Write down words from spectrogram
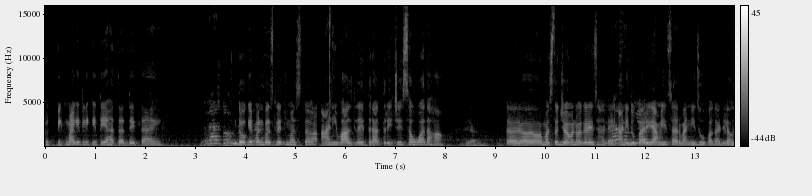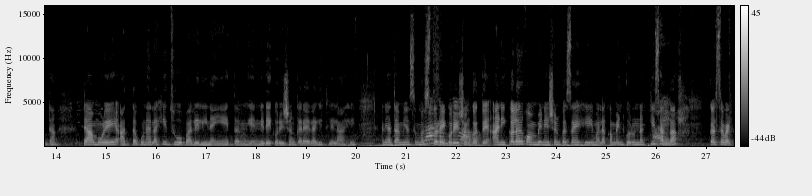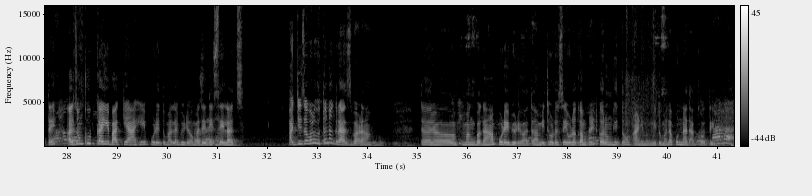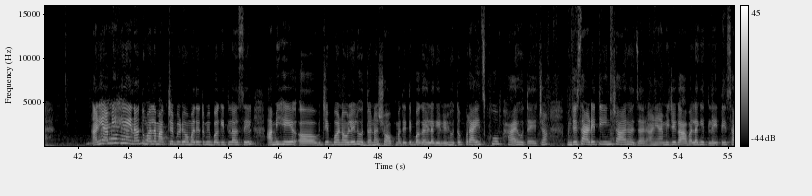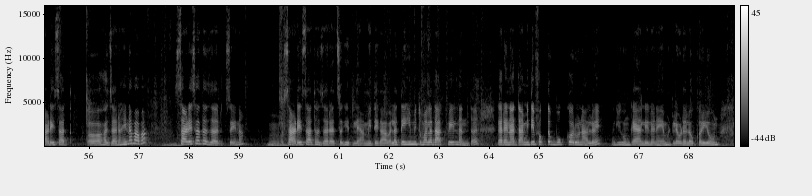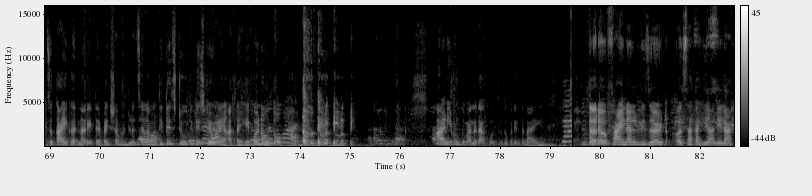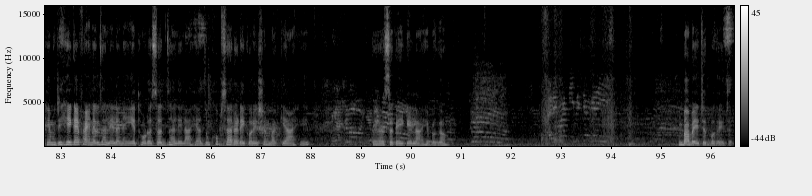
टूथपिक मागितली की ते हातात देत आहे दोघे पण बसलेत मस्त आणि वाजलेत रात्रीचे सव्वा दहा. तर मस्त जेवण वगैरे झालंय. आणि दुपारी आम्ही सर्वांनी झोपा काढल्या होत्या. त्यामुळे आत्ता कुणालाही झोप आलेली नाही आहे तर मग यांनी डेकोरेशन करायला घेतलेलं आहे. आणि आता आम्ही असं मस्त डेकोरेशन करतोय. आणि कलर कॉम्बिनेशन कसं आहे हे मला कमेंट करून नक्की सांगा. कसं वाटतंय? अजून खूप काही बाकी आहे. पुढे तुम्हाला व्हिडिओमध्ये दिसेलच. आजीजवळ होतं ना ग्रासबाळा? तर मग बघा पुढे व्हिडिओ. आता मी थोडंसं एवढं कंप्लीट करून घेतो आणि मग मी तुम्हाला पुन्हा दाखवते. आणि आम्ही हे ना तुम्हाला मागच्या व्हिडिओमध्ये तुम्ही बघितलं असेल आम्ही हे जे बनवलेलं होतं ना शॉपमध्ये ते बघायला गेलेलं होतं. प्राईस खूप हाय होतं याच्या. म्हणजे साडेतीन चार हजार. आणि आम्ही जे गावाला घेतलंय ते साडेसात हजार. आहे ना बाबा? साडेसात हजारचे ना? साडेसात हजाराचं घेतलंय आम्ही ते गावाला. तेही मी तुम्हाला दाखवेल नंतर. कारण आता आम्ही ते फक्त बुक करून आलो आहे घेऊन काय आलेलं नाही म्हटलं एवढं लवकर येऊन असं काय करणार आहे? त्यापेक्षा म्हटलं चला मग तिथेच ठेवू तिथेच ठेवलंय. आता हे बनवतो. आणि मग तुम्हाला दाखवतो तोपर्यंत. बाय तर फायनल रिझल्ट असा काही आलेला आहे. म्हणजे हे काही फायनल झालेलं नाही आहे थोडंसंच झालेलं आहे. अजून खूप सारं डेकोरेशन बाकी आहे. तर असं काही केलं आहे बघा. बाबा याच्यात बघा याच्यात.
